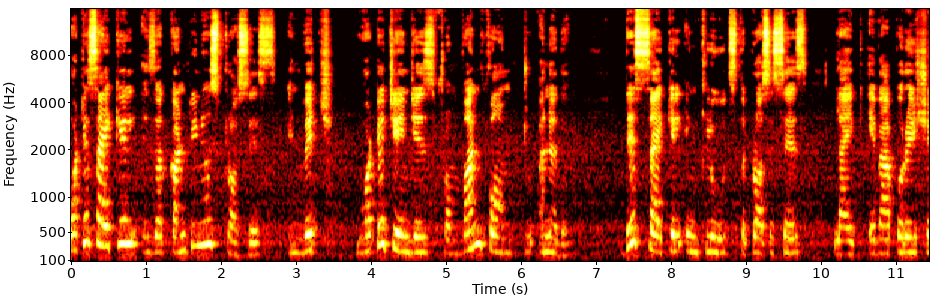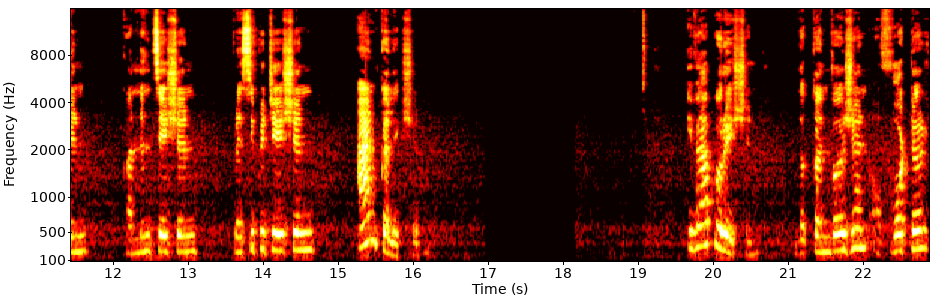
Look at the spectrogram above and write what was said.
Water cycle is a continuous process in which water changes from one form to another. This cycle includes the processes like evaporation, condensation, precipitation and collection. Evaporation, the conversion of water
